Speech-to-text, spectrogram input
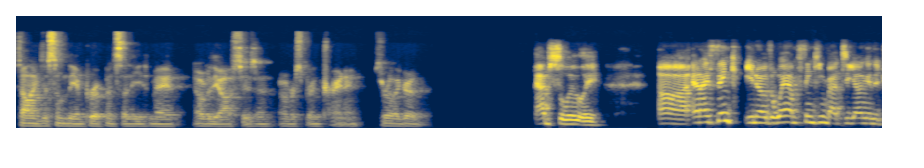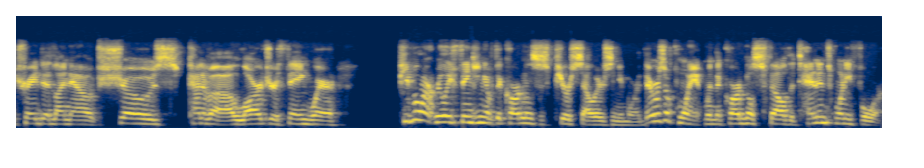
telling to some of the improvements that he's made over the offseason, over spring training. It's really good. Absolutely. Uh, and I think, you know, the way I'm thinking about DeJong in the trade deadline now shows kind of a larger thing where people aren't really thinking of the Cardinals as pure sellers anymore. There was a point when the Cardinals fell to 10 and 24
